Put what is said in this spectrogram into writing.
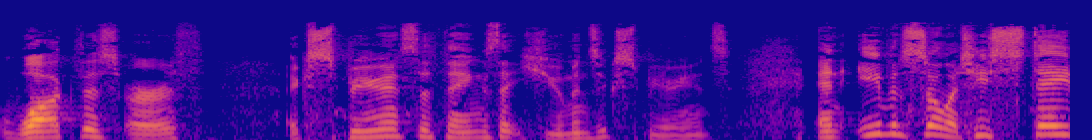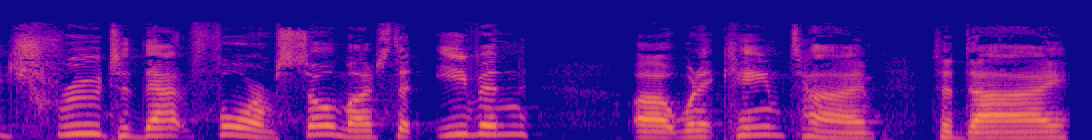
Walk this earth, experience the things that humans experience, and even so much, he stayed true to that form so much that even uh, when it came time to die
